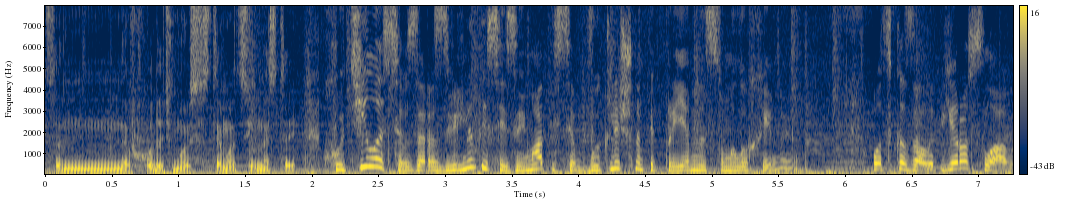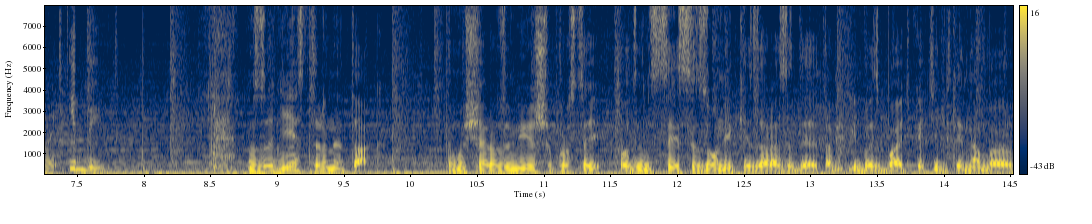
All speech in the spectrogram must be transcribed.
Це не входить в мою систему цінностей. Хотілося б зараз звільнитися і займатися виключно підприємництвом і лохиною. От сказали б, Ярославе, іди. Ну, з однієї сторони, так. Тому що я розумію, що просто один з цей сезон, який зараз іде там і без батька, тільки нам е,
